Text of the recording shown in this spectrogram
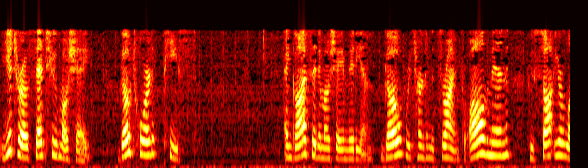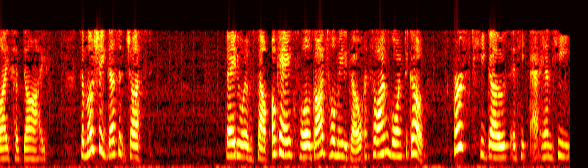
Yitro said to Moshe, Go toward peace and God said to Moshe in Midian, Go, return to Mitzrayim, for all the men who sought your life have died. So Moshe doesn't just say to himself, Okay, well God told me to go, and so I'm going to go. First he goes and he and he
